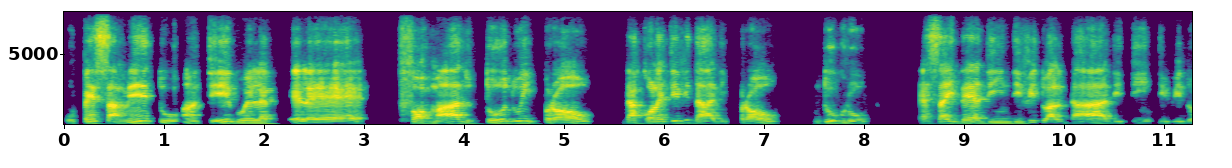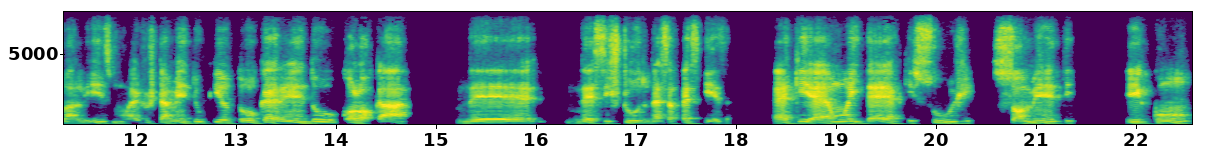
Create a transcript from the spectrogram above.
O pensamento antigo ele é, ele é formado todo em prol da coletividade, em prol do grupo. Essa ideia de individualidade, de individualismo, é justamente o que eu estou querendo colocar ne, nesse estudo, nessa pesquisa. É que é uma ideia que surge somente e com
